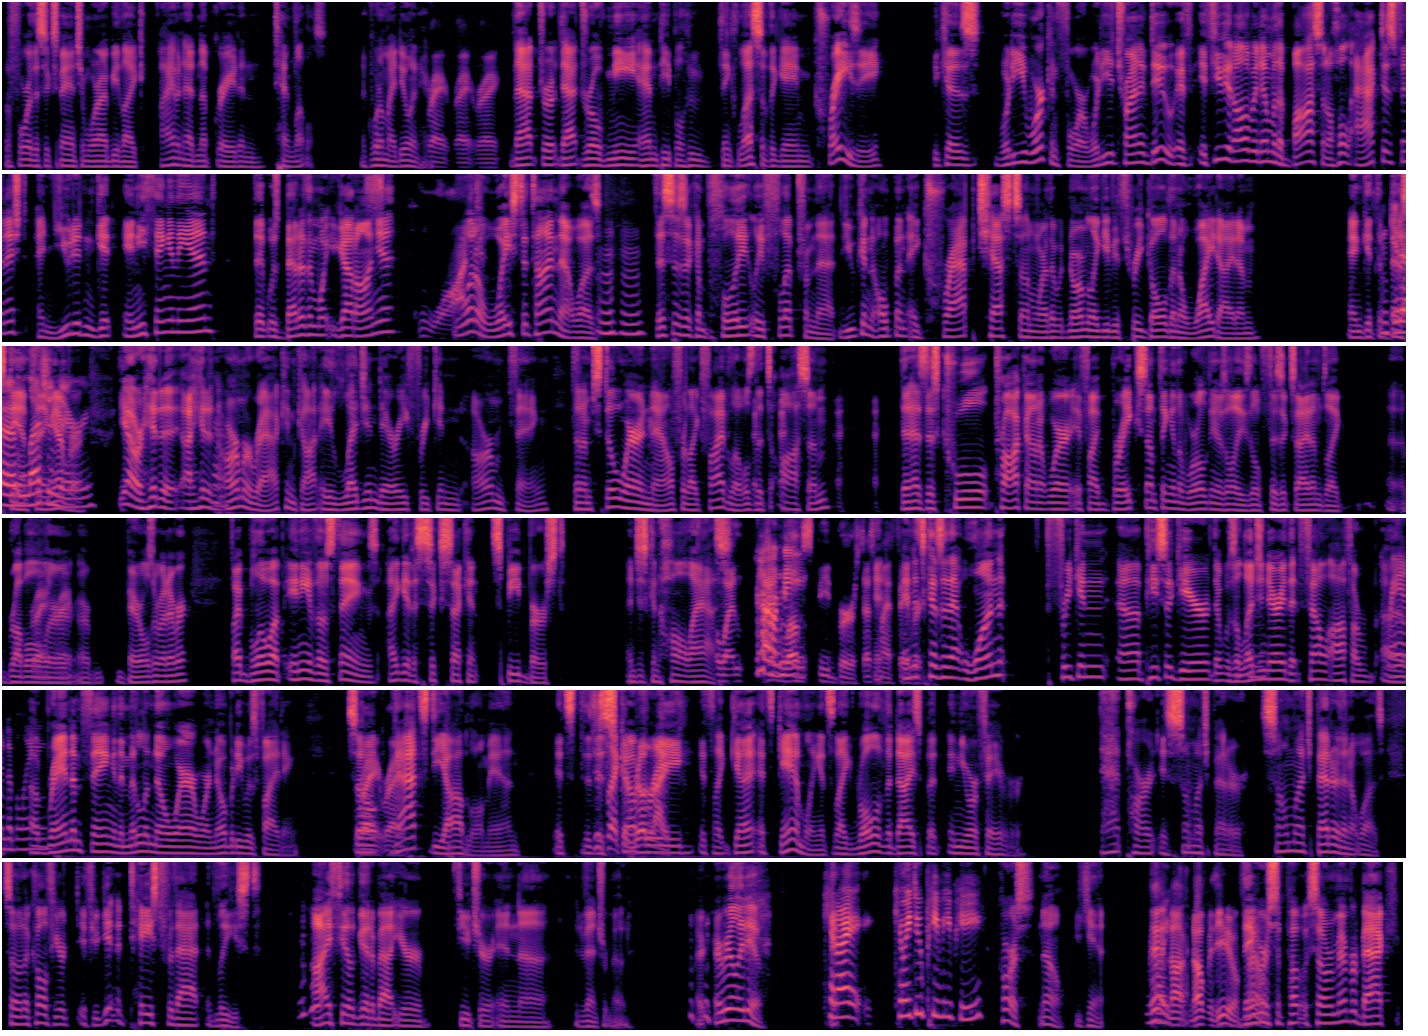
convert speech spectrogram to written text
before this expansion where I'd be like, I haven't had an upgrade in ten levels. Like, what am I doing here? Right, right, right. that dro- that drove me and people who think less of the game crazy because what are you working for? What are you trying to do? If if you get all the way done with a boss and a whole act is finished and you didn't get anything in the end that was better than what you got on you, What? what a waste of time that was. hmm This is a completely flip from that. You can open a crap chest somewhere that would normally give you 3 gold and a white item and get the And best get a damn thing ever. Yeah, or hit a I hit an Yeah. armor rack and got a legendary freaking arm thing that I'm still wearing now for like five levels. That's awesome. That has this cool proc on it where if I break something in the world, you know, there's all these little physics items like uh, rubble Right, or, right. or barrels or whatever. If I blow up any of those things, I get a six second speed burst and just can haul ass. Oh, I, Oh, I love neat. Speed Burst. That's my favorite. And it's because of that one freaking uh, piece of gear that was a Mhm. legendary that fell off a, a Randomly. a random thing in the middle of nowhere where nobody was fighting. So Right, right. that's Diablo, man. It's the Just like discovery. life. it's like it's gambling. It's like roll of the dice, but in your favor. That part is so much better, so much better than it was. So Nicole, if you're if you're getting a taste for that, at least Mhm. I feel good about your future in uh, adventure mode. I, I really do. Can I? Can we do PvP? Of course, no, you can't. Yeah, yeah. not not with you. They no. were supposed. So remember back,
